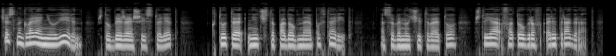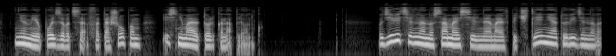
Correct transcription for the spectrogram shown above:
Честно говоря, не уверен, что в ближайшие сто лет кто-то нечто подобное повторит, особенно учитывая то, что я фотограф-ретроград, не умею пользоваться фотошопом и снимаю только на пленку. Удивительно, но самое сильное мое впечатление от увиденного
